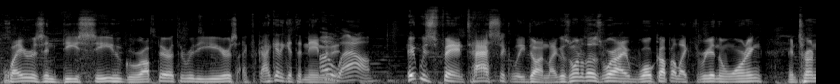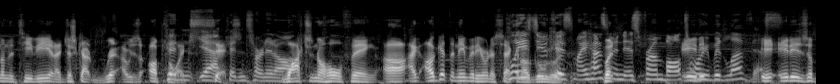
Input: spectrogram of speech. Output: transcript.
players in D.C. who grew up there through the years. I, I got to get the name of Oh it. wow! It was fantastically done. Like it was one of those where I woke up at like three in the morning and turned on the TV, and I just got ri- I was up to like Couldn't- yeah, six, couldn't turn it off. watching the whole thing. Uh, I, I'll get the name of it here in a second. Please do, Google it. 'cause my husband But is from Baltimore. it- He would love this. it- it is a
